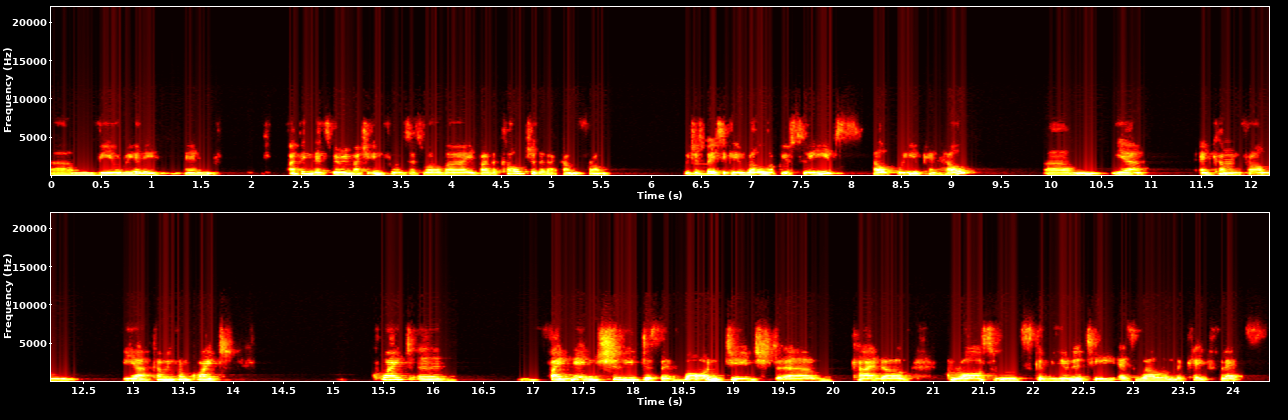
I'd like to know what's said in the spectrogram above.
um, view, really. And I think that's very much influenced as well by by the culture that I come from, which is mm. basically roll up your sleeves, help where you can help. Um, yeah, and coming mm. from yeah, coming from quite quite a financially disadvantaged um, kind of grassroots community as well on the Cape Flats,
